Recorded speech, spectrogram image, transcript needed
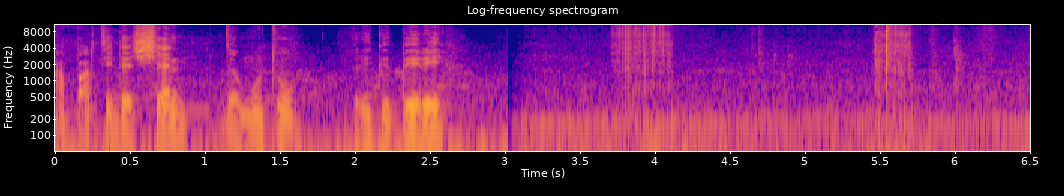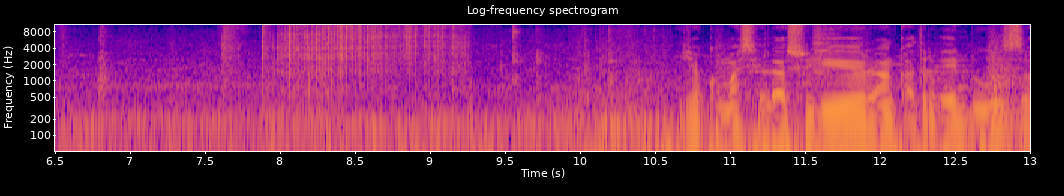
à partir des chaînes des motos récupérées. J'ai commencé la soudure en 92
